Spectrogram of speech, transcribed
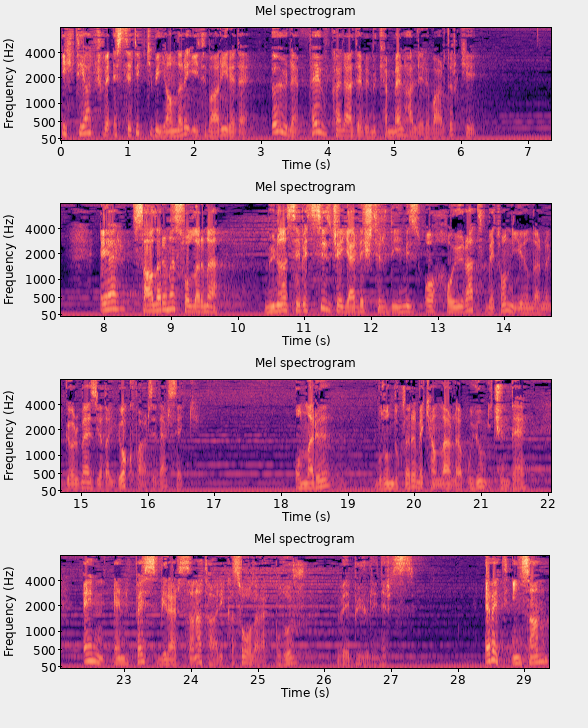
ihtiyaç ve estetik gibi yanları itibariyle de öyle fevkalade ve mükemmel halleri vardır ki, eğer sağlarına sollarına münasebetsizce yerleştirdiğimiz o hoyrat beton yığınlarını görmez ya da yok farz edersek, Onları bulundukları mekanlarla uyum içinde en enfes birer sanat harikası olarak bulur ve büyüleniriz. Evet insan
